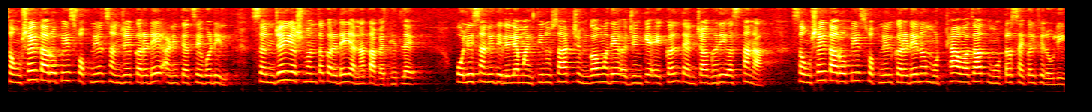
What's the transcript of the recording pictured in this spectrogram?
संशयित आरोपी स्वप्नील संजय करडे आणि त्याचे वडील संजय यशवंत करडे यांना ताब्यात घेतलंय. पोलिसांनी दिलेल्या माहितीनुसार चिमगावमध्ये अजिंक्य एकल त्यांच्या घरी असताना संशयित आरोपी स्वप्नील करडेनं मोठ्या आवाजात मोटरसायकल फिरवली.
